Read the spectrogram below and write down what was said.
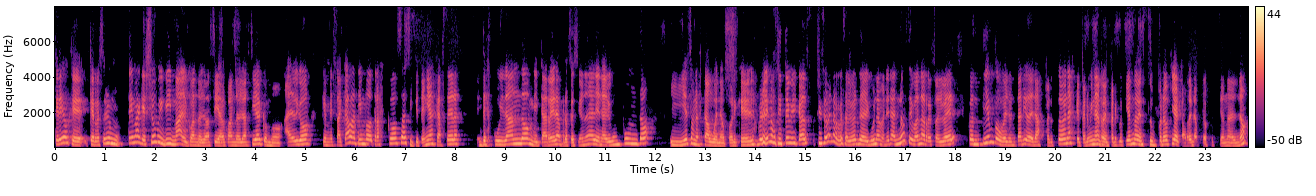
creo que, que resuelve un tema que yo viví mal cuando lo hacía, cuando lo hacía como algo que me sacaba tiempo de otras cosas y que tenía que hacer descuidando mi carrera profesional en algún punto. Y eso no está bueno, porque los problemas sistémicos, si se van a resolver de alguna manera, no se van a resolver con tiempo voluntario de las personas que terminan repercutiendo en su propia carrera profesional, ¿no?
